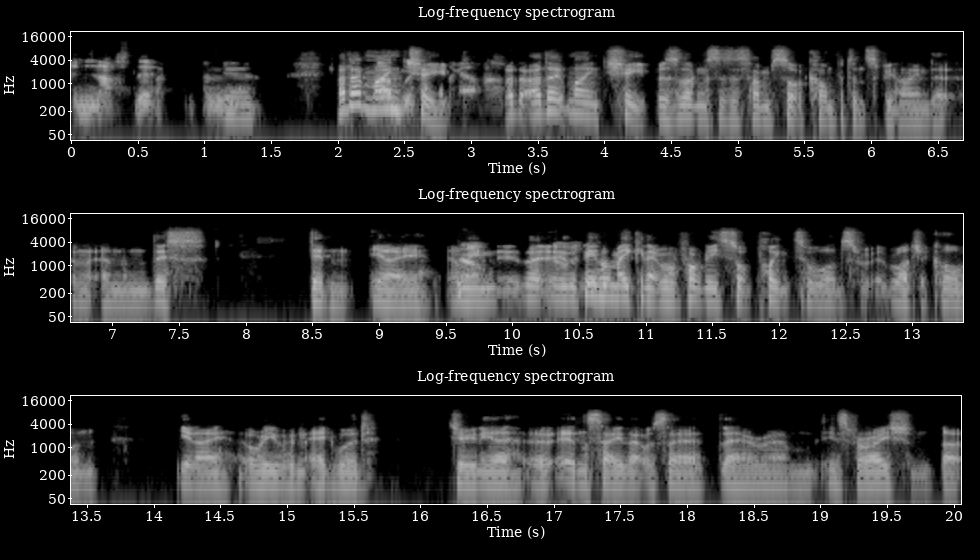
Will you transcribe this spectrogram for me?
and nasty. And yeah. I don't mind cheap. I don't mind cheap as long as there's some sort of competence behind it, and and this didn't. You know, I no. mean, the, the, people making it will probably sort of point towards Roger Corman, you know, or even Ed Wood Jr. Uh, and say that was their their um, inspiration, but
